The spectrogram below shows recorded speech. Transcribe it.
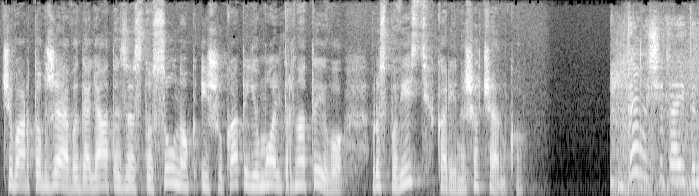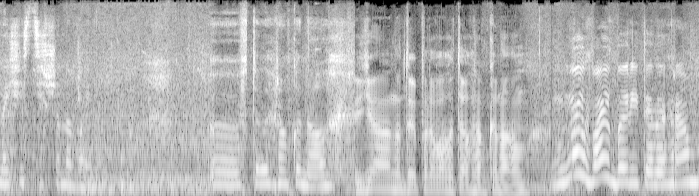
Чи варто вже видаляти застосунок і шукати йому альтернативу? Розповість Каріна Шевченко. Де ви читаєте найчастіше новини? В телеграм-каналах. Я надаю перевагу телеграм-каналам. Ну, Вайбер і Телеграм.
